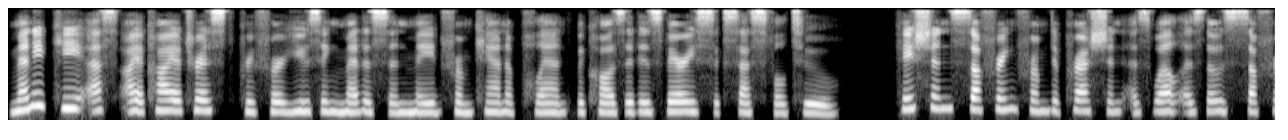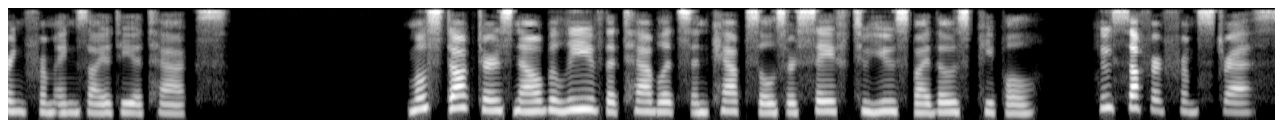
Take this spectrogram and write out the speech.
Many PS psychiatrists prefer using medicine made from kanna plant because it is very successful too. Patients suffering from depression as well as those suffering from anxiety attacks. Most doctors now believe that tablets and capsules are safe to use by those people who suffer from stress.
